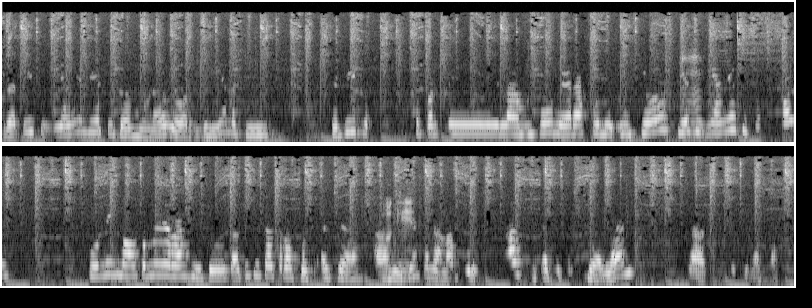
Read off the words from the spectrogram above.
Berarti sinyalnya dia sudah mulai warningnya lebih jadi seperti lampu merah kuning hijau dia Hmm. sinyalnya sudah mulai kuning mau ke merah gitu. Tapi kita terobos aja. Akhirnya kena lampu ah kita tetap jalan. Nah kita sakit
